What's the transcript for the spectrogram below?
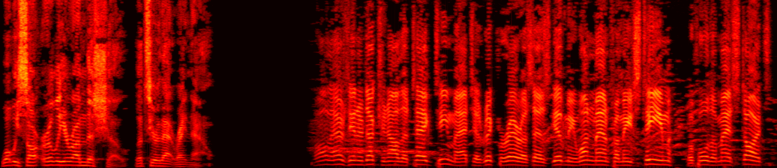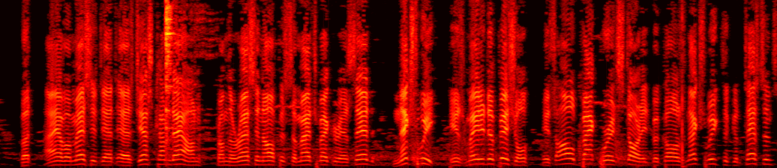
what we saw earlier on this show. Let's hear that right now. Well, there's the introduction of the tag team match as Rick Ferreira says, give me one man from each team before the match starts. But I have a message that has just come down from the wrestling office. The matchmaker has said next week he has made it official. It's all back where it started because next week the contestants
